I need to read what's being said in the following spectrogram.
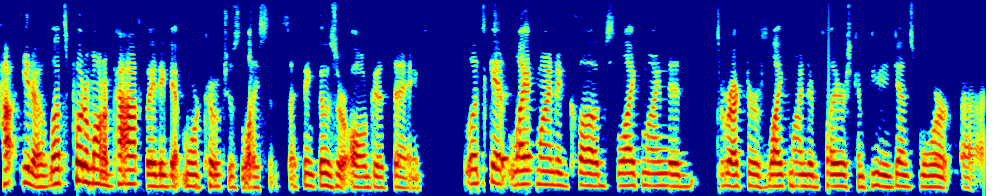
How you know let's put them on a pathway to get more coaches licensed. I think those are all good things. Let's get like-minded clubs, like-minded directors, like-minded players competing against more uh,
